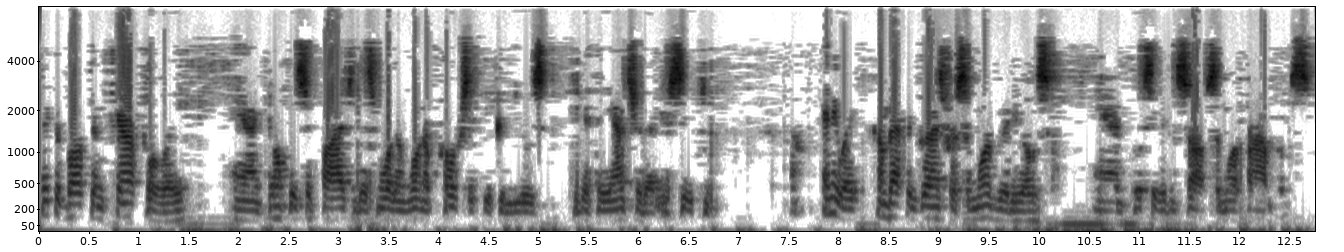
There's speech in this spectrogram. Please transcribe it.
think about them carefully and don't be surprised if there's more than one approach that you can use to get the answer that you're seeking. Anyway, come back join us for some more videos and we'll see if we can solve some more problems.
